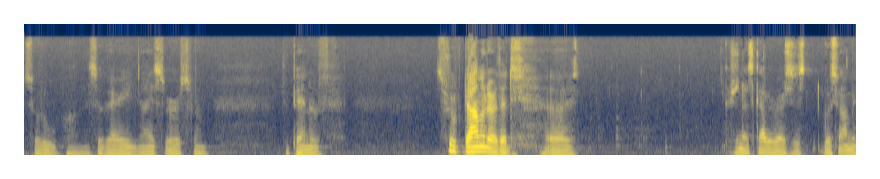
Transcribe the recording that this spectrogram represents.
Swarupam. It's a very nice verse from the pen of Swarup Damodar that uh, Krishnadas Kaviraj Goswami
